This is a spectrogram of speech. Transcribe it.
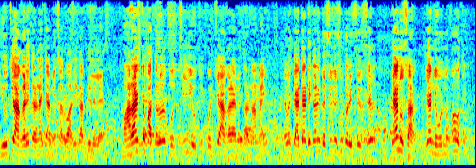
युती आघाडी करण्याचे आम्ही सर्व अधिकार दिलेले आहे महाराष्ट्र पातळीवर कोणची युती कोणची आघाडी आम्ही करणार नाही त्यामुळे त्या त्या ठिकाणी जशी जशी परिस्थिती असेल त्यानुसार या निवडणुका होतील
